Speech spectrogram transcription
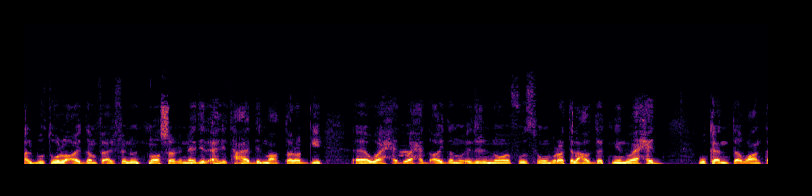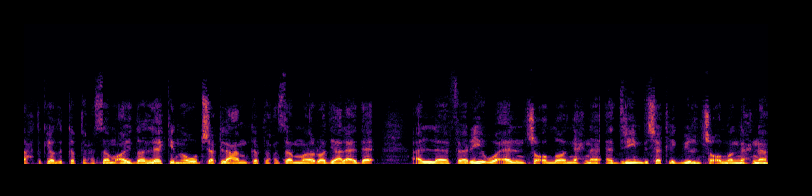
البطولة أيضا في 2012 النادي الأهلي تعادل مع الترجي واحد واحد أيضا وقدر إن هو يفوز في مباراة العودة 2 1 وكان طبعا تحت قيادة الكابتن حسام أيضا لكن هو بشكل عام كابتن حسام راضي على أداء الفريق وقال إن شاء الله إن إحنا قادرين بشكل كبير إن شاء الله ان إحنا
